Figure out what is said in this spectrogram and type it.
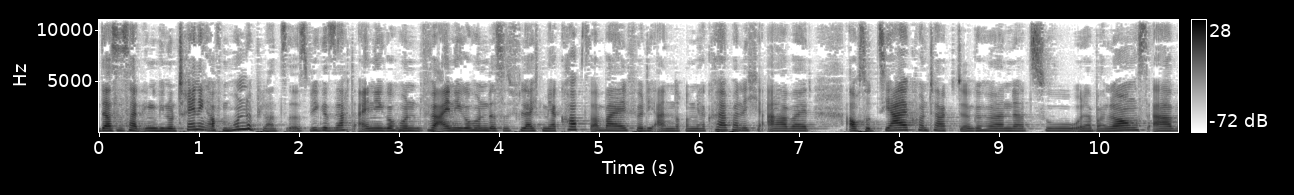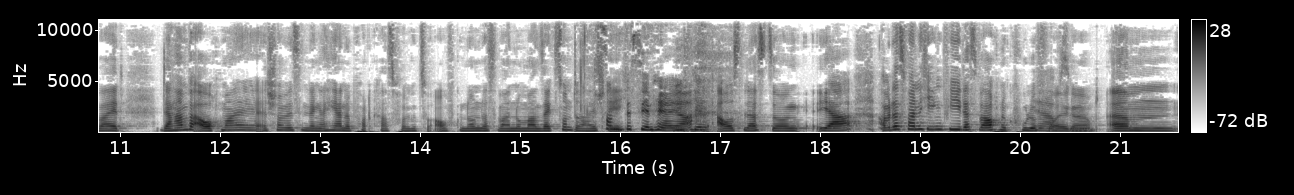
dass es halt irgendwie nur Training auf dem Hundeplatz ist. Wie gesagt, einige Hunde, für einige Hunde ist es vielleicht mehr Kopfarbeit, für die anderen mehr körperliche Arbeit. Auch Sozialkontakte gehören dazu oder Balancearbeit. Da haben wir auch mal schon ein bisschen länger her eine Podcast-Folge zu aufgenommen. Das war Nummer 36. Schon ein bisschen her, ja. Wie viel Auslastung, ja. Aber das fand ich irgendwie, das war auch eine coole ja, Folge. Ähm,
